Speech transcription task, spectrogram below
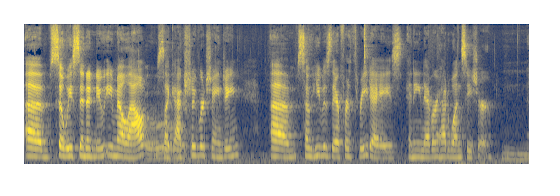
Um, so we sent a new email out. It was like, actually, we're changing. Um, so he was there for three days and he never had one seizure. No.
